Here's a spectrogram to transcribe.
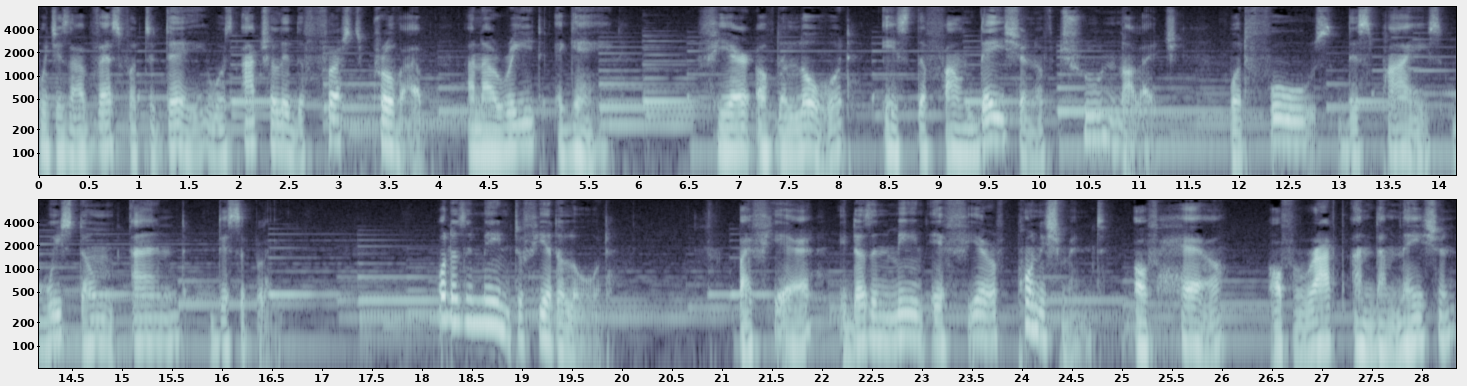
which is our verse for today, was actually the first proverb, and I'll read again. Fear of the Lord is the foundation of true knowledge but fools despise wisdom and discipline. What does it mean to fear the Lord? By fear, it doesn't mean a fear of punishment, of hell, of wrath and damnation,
